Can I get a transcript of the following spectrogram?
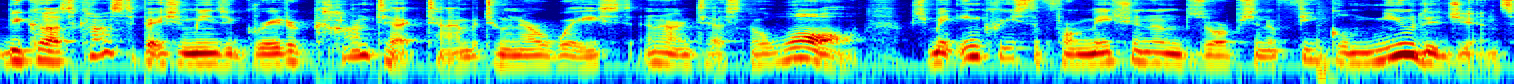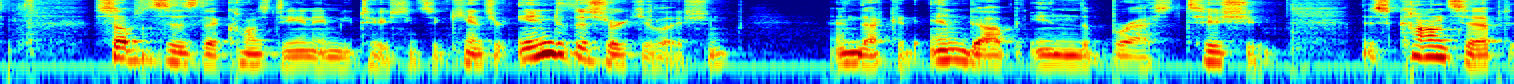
because constipation means a greater contact time between our waste and our intestinal wall, which may increase the formation and absorption of fecal mutagens, substances that cause DNA mutations in cancer, into the circulation, and that could end up in the breast tissue. This concept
